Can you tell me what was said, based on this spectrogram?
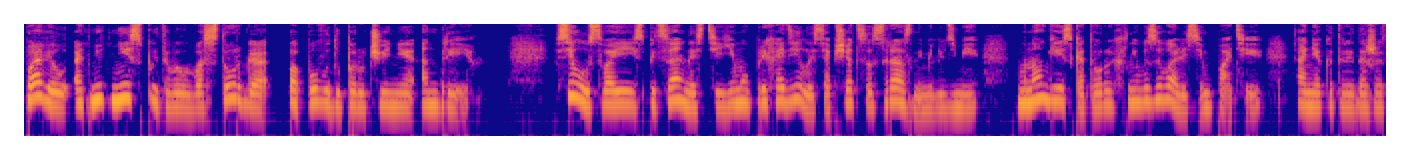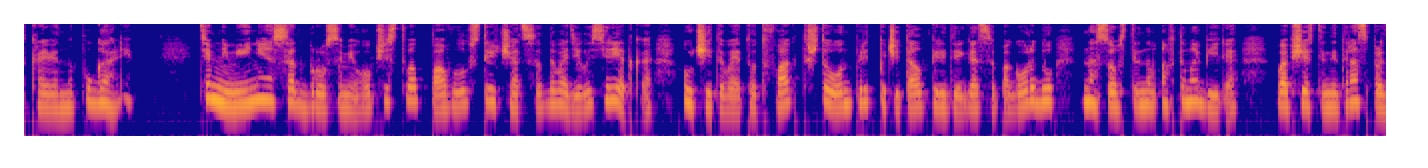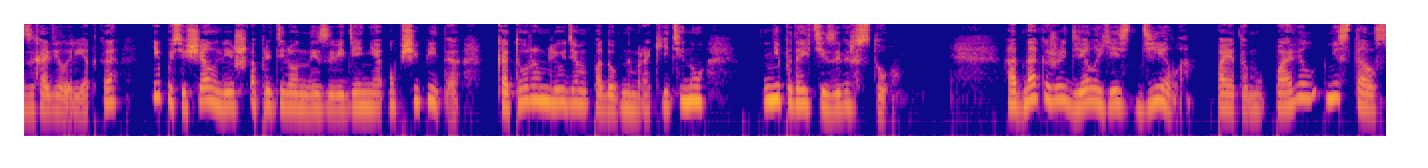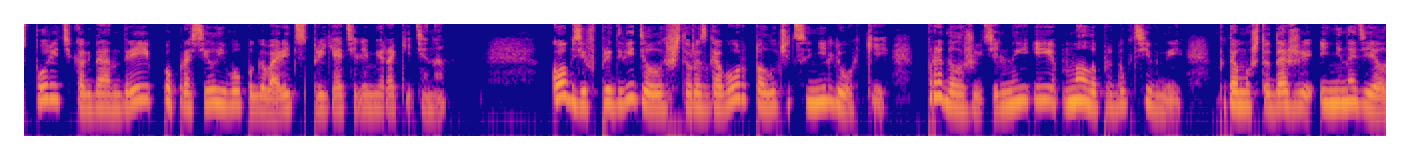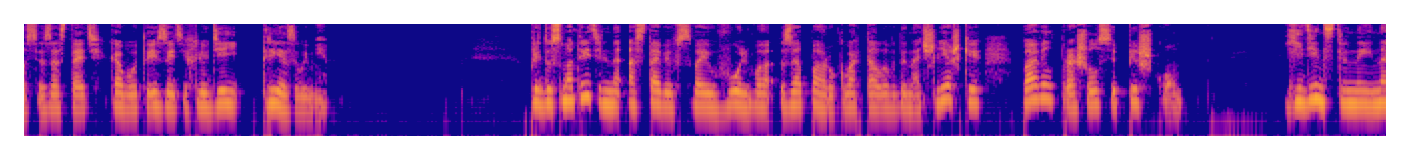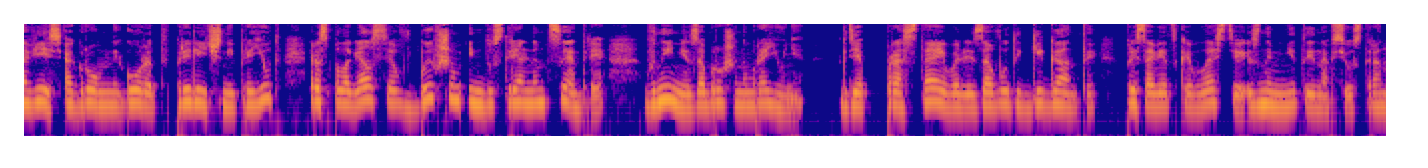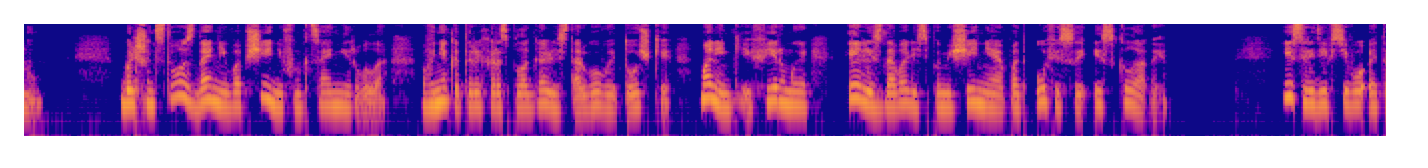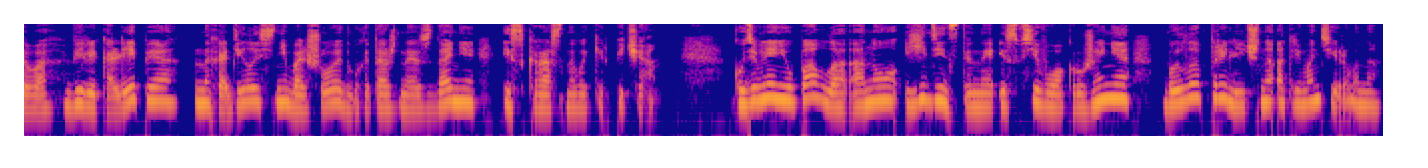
Павел отнюдь не испытывал восторга по поводу поручения Андрея. В силу своей специальности ему приходилось общаться с разными людьми, многие из которых не вызывали симпатии, а некоторые даже откровенно пугали. Тем не менее, с отбросами общества Павлу встречаться доводилось редко, учитывая тот факт, что он предпочитал передвигаться по городу на собственном автомобиле, в общественный транспорт заходил редко и посещал лишь определенные заведения общепита, к которым людям, подобным Ракитину, не подойти за версту. Однако же дело есть дело, поэтому Павел не стал спорить, когда Андрей попросил его поговорить с приятелями Ракитина. Кобзев предвидел, что разговор получится нелегкий, продолжительный и малопродуктивный, потому что даже и не надеялся застать кого-то из этих людей трезвыми. Предусмотрительно оставив свою «Вольво» за пару кварталов до ночлежки, Павел прошелся пешком. Единственный на весь огромный город приличный приют располагался в бывшем индустриальном центре, в ныне заброшенном районе, где простаивали заводы-гиганты при советской власти, знаменитые на всю страну. Большинство зданий вообще не функционировало. В некоторых располагались торговые точки, маленькие фирмы или сдавались помещения под офисы и склады. И среди всего этого великолепия находилось небольшое двухэтажное здание из красного кирпича. К удивлению Павла, оно, единственное из всего окружения, было прилично отремонтировано.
